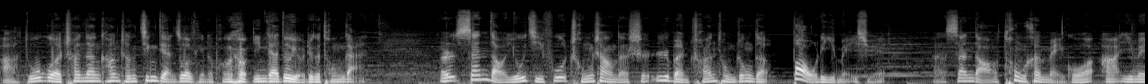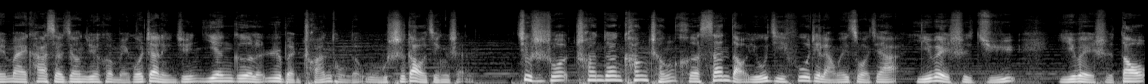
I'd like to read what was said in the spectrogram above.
啊。读过川端康成经典作品的朋友应该都有这个同感。而三岛由纪夫崇尚的是日本传统中的。暴力美学，啊，三岛痛恨美国啊，因为麦克阿瑟将军和美国占领军阉割了日本传统的武士道精神。就是说，川端康成和三岛由纪夫这两位作家，一位是菊，一位是刀，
